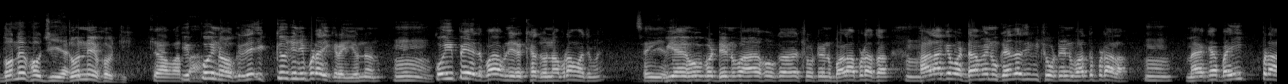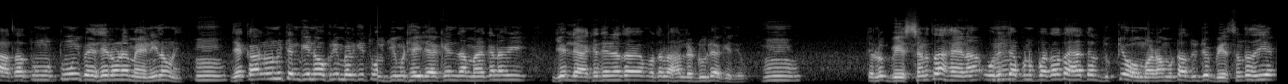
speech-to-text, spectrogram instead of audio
ਦੋਨੇ ਫੌਜੀ ਆ ਦੋਨੇ ਫੌਜੀ। ਕੀ ਬਾਤ ਆ। ਇੱਕੋ ਹੀ ਨੌਕਰੀ ਤੇ ਇੱਕੋ ਜਿਹੀ ਪੜ੍ਹਾਈ ਕਰਾਈ ਉਹਨਾਂ ਨੂੰ। ਹੂੰ। ਕੋਈ ਭੇਦਭਾਵ ਨਹੀਂ ਰੱਖਿਆ ਦੋਨਾਂ ਭਰਾਵਾਂ 'ਚ ਮੈਂ। ਸਹੀ ਹੈ। ਵੀ ਐ ਉਹ ਵੱਡੇ ਨੂੰ ਆ ਹੋ ਗਿਆ ਛੋਟੇ ਨੂੰ ਬਾਹਲਾ ਪੜਾਤਾ ਹਾਲਾਂਕਿ ਵੱਡਾ ਮੈਨੂੰ ਕਹਿੰਦਾ ਸੀ ਵੀ ਛੋਟੇ ਨੂੰ ਵੱਧ ਪੜਾ ਲਾ। ਹੂੰ। ਮੈਂ ਕਿਹਾ ਬਾਈ ਪੜਾ ਤਾਂ ਤੂੰ ਤੂੰ ਹੀ ਪੈਸੇ ਲਾਉਣੇ ਮੈਂ ਨਹੀਂ ਲਾਉਣੇ। ਹੂੰ। ਜੇ ਕੱਲ ਨੂੰ ਉਹਨੂੰ ਚੰਗੀ ਨੌਕਰੀ ਮਿਲ ਗਈ ਤੂੰ ਦੂਜੀ ਮਠਿਆਈ ਲੈ ਕੇ ਜਾਂਦਾ ਮੈਂ ਕਹਿੰਦਾ ਵੀ ਜੇ ਲੈ ਕੇ ਦੇਣਾ ਤਾਂ ਮਤਲਬ ਆਹ ਲੱਡੂ ਲਿਆ ਕੇ ਦਿਓ। ਹੂੰ। ਚਲੋ ਬੇਸਣ ਤਾਂ ਹੈ ਨਾ ਉਹਦੇ 'ਚ ਆਪਾਂ ਨੂੰ ਪਤਾ ਤਾਂ ਹੈ ਚਲ ਘਿਓ ਮਾੜਾ ਮੋਟਾ ਦੂਜੇ ਬੇਸਣ ਤਾਂ ਸਹੀ ਹੈ।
